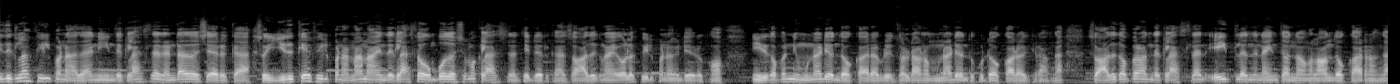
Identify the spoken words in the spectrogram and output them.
இதுக்கெல்லாம் ஃபீல் பண்ணாத நீ இந்த கிளாஸில் ரெண்டாவது வருஷம் இருக்க. ஸோ இதுக்கே ஃபீல் பண்ணனா நான் இந்த கிளாஸில் ஒம்பது வருஷமாக கிளாஸ் நடத்திட்டு இருக்கேன். ஸோ அதுக்கு நான் எவ்வளோ ஃபீல் பண்ண வேண்டியிருக்கும்? நீ இதுக்கப்புறம் நீ முன்னாடி வந்து உட்காரு அப்படின்னு சொல்லிட்டு அவனை முன்னாடி வந்து கூட்டு உட்கார வைக்கிறாங்க. ஸோ அதுக்கப்புறம் அந்த கிளாஸில் எயித்துலேருந்து நைன்த் வந்தவங்களாம் வந்து உட்காடுறாங்க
